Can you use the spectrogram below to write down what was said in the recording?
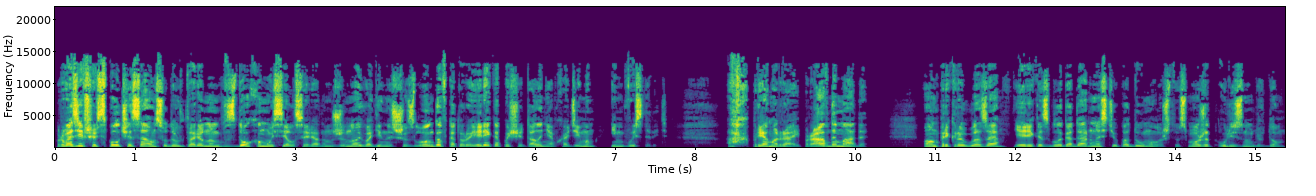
Провозившись с полчаса, он с удовлетворенным вздохом уселся рядом с женой в один из шезлонгов, который Эрика посчитала необходимым им выставить. «Ах, прямо рай, правда, Мада?» Он прикрыл глаза, и Эрика с благодарностью подумала, что сможет улизнуть в дом.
